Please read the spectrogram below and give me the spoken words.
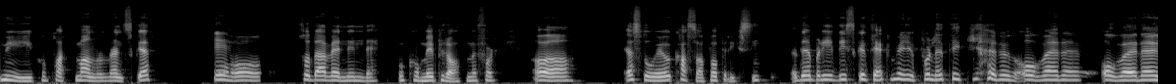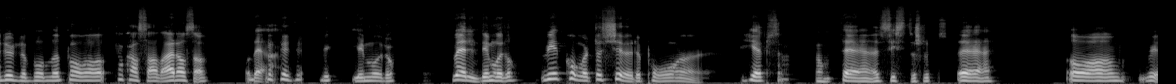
mye i kontakt med andre mennesker. Og, så det er veldig lett å komme i prat med folk. Og jeg sto jo i kassa på Priksen. Det blir diskutert mye politikk over, over rullebåndet på, på, kassa der, altså. Og det er virkelig moro. Veldig moro. Vi kommer til å kjøre på helt fram til siste slutt. Det, og vi,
